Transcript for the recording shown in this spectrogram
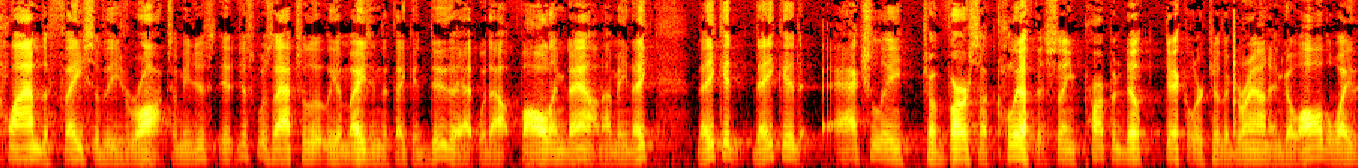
climb the face of these rocks. I mean, just, it just was absolutely amazing that they could do that without falling down. I mean, they, they, could, they could actually traverse a cliff that seemed perpendicular to the ground and go all the way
